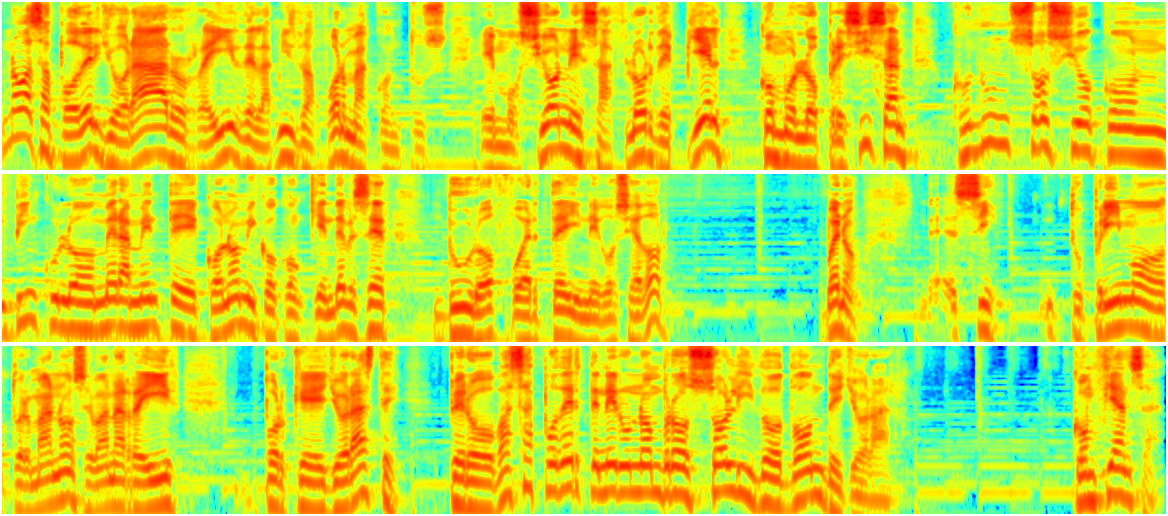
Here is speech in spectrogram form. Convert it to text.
no vas a poder llorar o reír de la misma forma con tus emociones a flor de piel como lo precisan con un socio con vínculo meramente económico con quien debe ser duro, fuerte y negociador. Bueno, eh, sí, tu primo o tu hermano se van a reír porque lloraste, pero vas a poder tener un hombro sólido donde llorar. Confianza.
